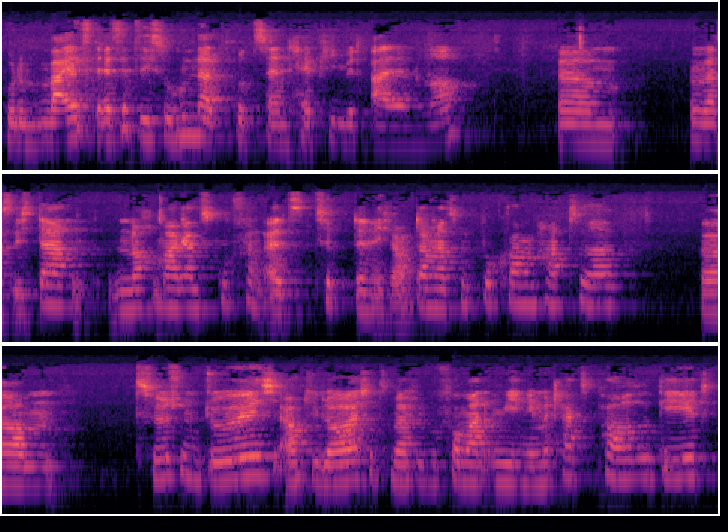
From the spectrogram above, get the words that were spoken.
wo du weißt, der ist jetzt nicht so 100% happy mit allem. Ne? Ähm, und was ich dann noch mal ganz gut fand als Tipp, den ich auch damals mitbekommen hatte, ähm, zwischendurch auch die Leute, zum Beispiel bevor man irgendwie in die Mittagspause geht,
